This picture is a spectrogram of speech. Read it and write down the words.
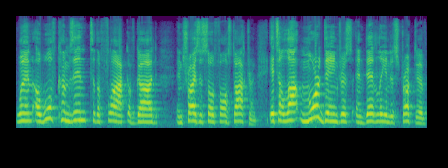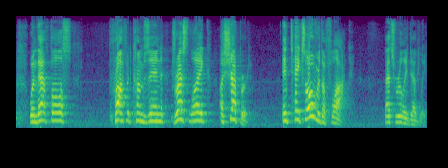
when a wolf comes into the flock of God and tries to sow false doctrine. It's a lot more dangerous and deadly and destructive when that false prophet comes in dressed like a shepherd and takes over the flock. That's really deadly.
